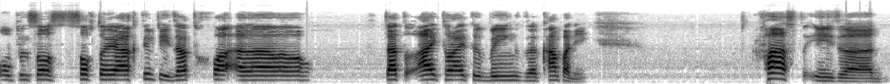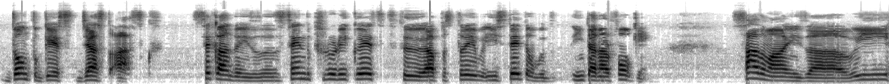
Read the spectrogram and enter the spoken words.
open source software activity that uh, that I try to bring the company. First is uh, don't guess, just ask. Second is send pull requests to upstream instead of internal forking. Third one is uh, we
